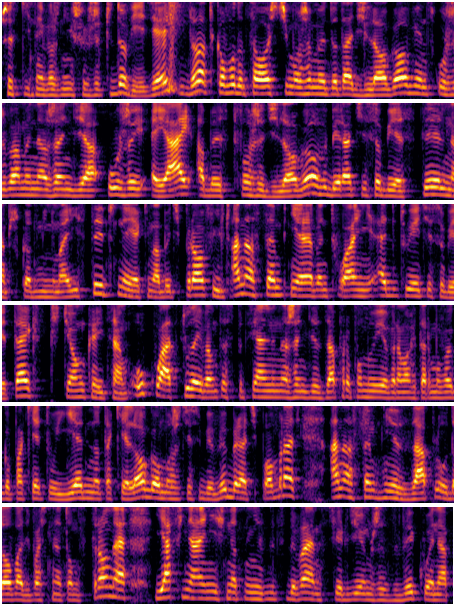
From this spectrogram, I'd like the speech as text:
wszystkich najważniejszych rzeczy dowiedzieć. Dodatkowo do całości możemy dodać logo, więc używamy narzędzia Użyj AI, aby stworzyć logo. Wybieracie sobie styl, na przykład minimalistyczny, jaki ma być profil, a następnie ewentualnie edytujecie sobie tekst, czcionkę i sam układ. Tutaj Wam to specjalne narzędzie zaproponuję w ramach darmowego pakietu jedno takie logo, możecie sobie wybrać, pobrać, a następnie zaploadować właśnie na tą stronę. Ja finalnie się na to nie zdecydowałem, stwierdziłem, że zwykły napis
